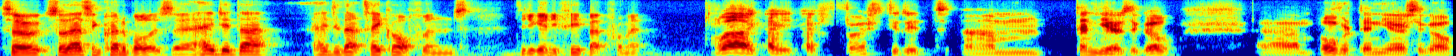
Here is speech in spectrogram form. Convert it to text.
So so that's incredible. It's, uh, how did that how did that take off and did you get any feedback from it? Well, I, I, I first did it um, 10 years ago, um, over 10 years ago.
